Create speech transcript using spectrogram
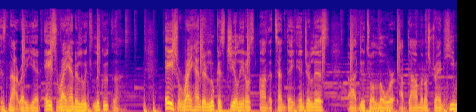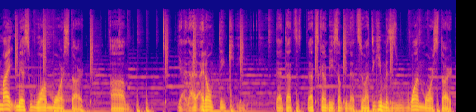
is not ready yet. Ace right-hander Luke, Luke uh, Ace right-hander Lucas Giolito's on the 10-day injured list uh, due to a lower abdominal strain. He might miss one more start. Um, yeah, I, I don't think he, that that's that's going to be something that soon. I think he misses one more start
